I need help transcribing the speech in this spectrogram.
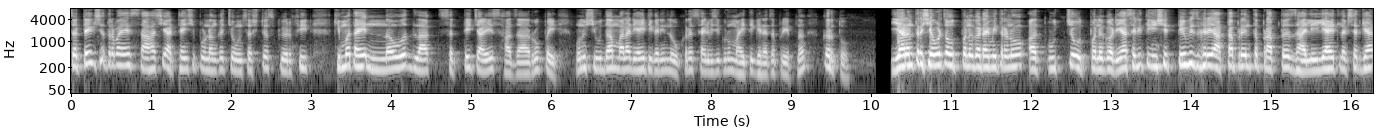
चटई क्षेत्रफळ आहे सहाशे अठ्ठ्याऐंशी पूर्णांक चौसष्ट स्क्वेअर फीट किंमत आहे नव्वद लाख सत्तेचाळीस हजार रुपये. म्हणून शिवधाम मालाड याही ठिकाणी लवकरच साईड विजिट करून माहिती घेण्याचा प्रयत्न करतो. यानंतर शेवटचा उत्पन्न गट आहे मित्रांनो उच्च उत्पन्न गट. यासाठी तीनशे तेवीस घरे आतापर्यंत प्राप्त झालेली आहेत. लक्षात घ्या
